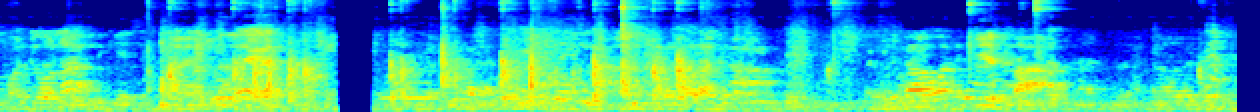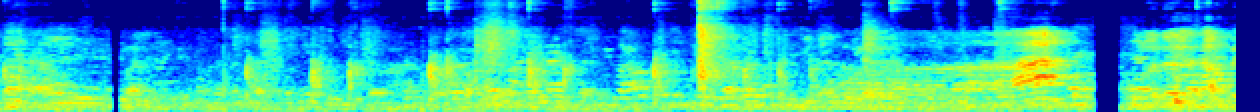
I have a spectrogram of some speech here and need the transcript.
Kok diolah? Nah, juga ya. Iya. Udah sampai.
